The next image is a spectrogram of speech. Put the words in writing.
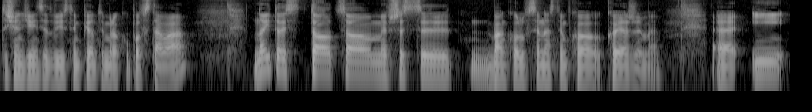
1925 roku powstała. No i to jest to, co my wszyscy Bank Olufsena z tym ko kojarzymy. E, I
